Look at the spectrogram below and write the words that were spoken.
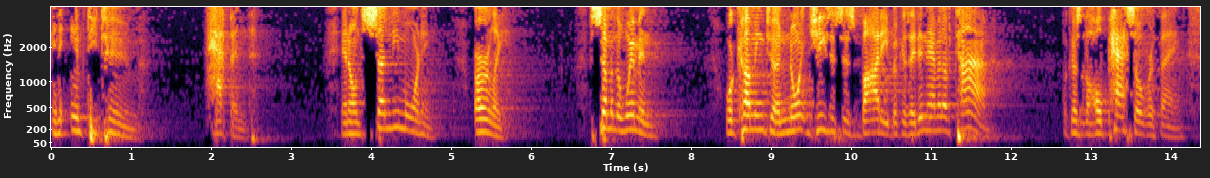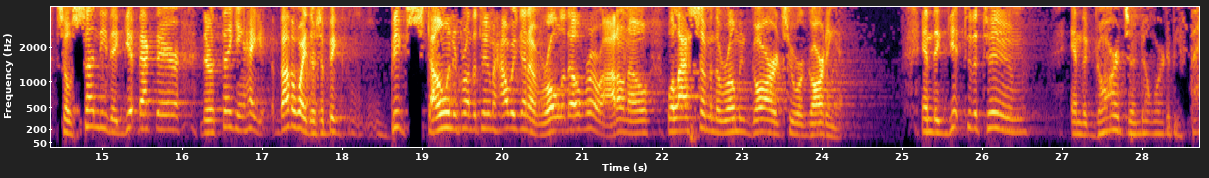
An empty tomb happened. And on Sunday morning, early, some of the women were coming to anoint Jesus' body because they didn't have enough time because of the whole Passover thing. So Sunday, they get back there. They're thinking, hey, by the way, there's a big big stone in front of the tomb. How are we going to roll it over? Or I don't know. We'll ask some of the Roman guards who are guarding it. And they get to the tomb, and the guards are nowhere to be found.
